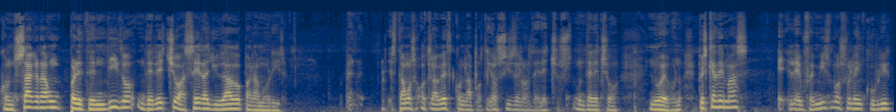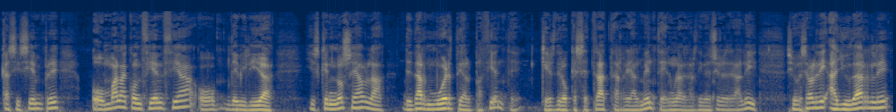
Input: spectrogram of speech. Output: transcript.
consagra un pretendido derecho a ser ayudado para morir estamos otra vez con la apoteosis de los derechos, un derecho nuevo. ¿no? Pero es que además el eufemismo suele encubrir casi siempre o mala conciencia o debilidad. Y es que no se habla de dar muerte al paciente, que es de lo que se trata realmente en una de las dimensiones de la ley, sino que se habla de ayudarle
